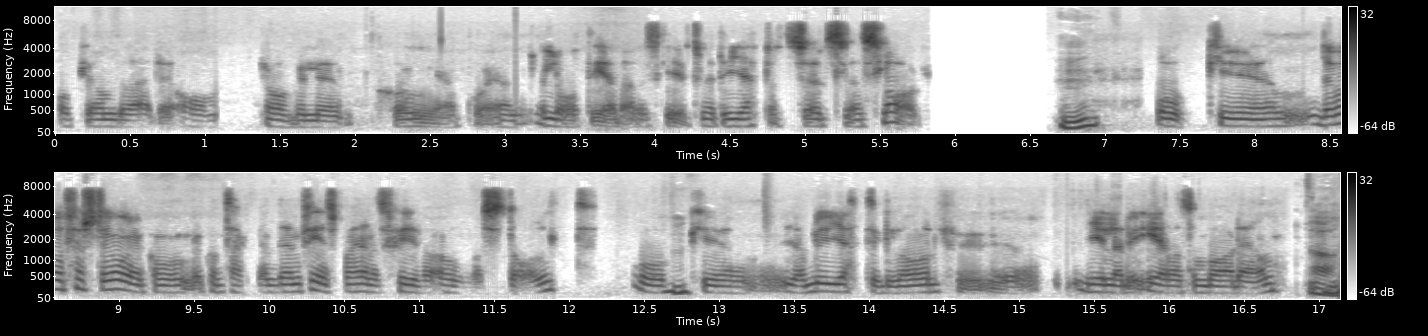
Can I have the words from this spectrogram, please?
och undrade om jag ville sjunga på en låt Eva hade skrivit som heter Hjärtats södsliga slag. Mm. Och eh, det var första gången jag kom i kontakt med den. Den finns på hennes skiva Ung och stolt. Och eh, jag blev jätteglad för jag gillade Eva som bara den. Ja.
